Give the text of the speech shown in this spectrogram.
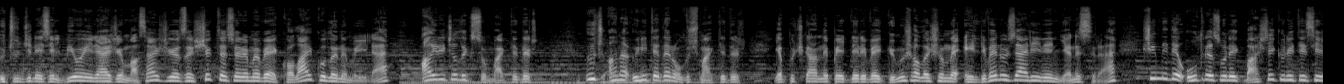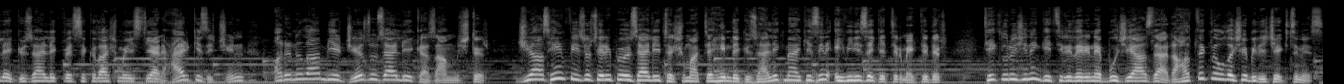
3. nesil bioenerji masaj cihazı şık tasarımı ve kolay kullanımıyla ayrıcalık sunmaktadır. 3 ana üniteden oluşmaktadır. Yapışkanlı pedleri ve gümüş alaşımlı eldiven özelliğinin yanı sıra şimdi de ultrasonik başlık ünitesiyle güzellik ve sıkılaşma isteyen herkes için aranılan bir cihaz özelliği kazanmıştır. Cihaz hem fizyoterapi özelliği taşımakta hem de güzellik merkezini evinize getirmektedir. Teknolojinin getirilerine bu cihazla rahatlıkla ulaşabileceksiniz.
